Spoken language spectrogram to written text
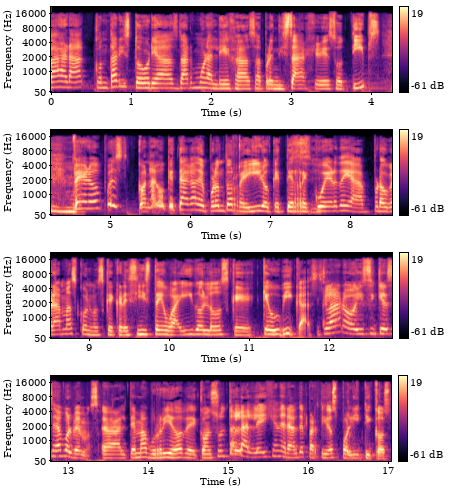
para contar historias, dar moralejas, aprendizajes o tips, pero pues con algo que te haga de pronto reír o que te recuerde a programas con los que creciste o a ídolos que, que ubicas. Claro, y si que sea, volvemos al tema aburrido de consulta la ley general de partidos políticos,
